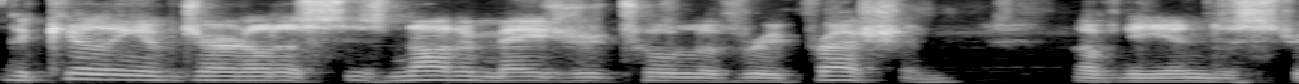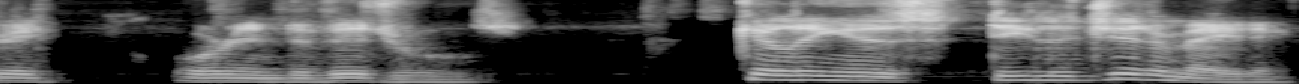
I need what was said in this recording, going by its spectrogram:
the killing of journalists is not a major tool of repression of the industry or individuals. Killing is delegitimating.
